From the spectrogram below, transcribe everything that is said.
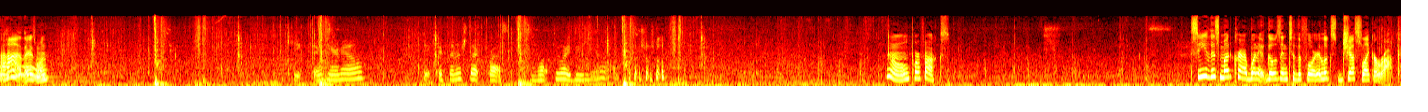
Aha, there's one. Okay, I'm here now. Okay, I finished that quest. What do I do now? Oh, poor fox. See, this mud crab, when it goes into the floor, it looks just like a rock.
